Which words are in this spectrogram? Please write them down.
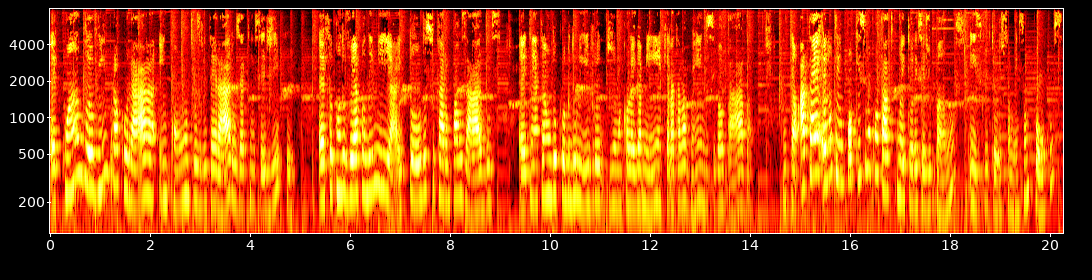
É, quando eu vim procurar encontros literários aqui em Sergipe, é, foi quando veio a pandemia e todos ficaram pausados. É, tem até um do Clube do Livro de uma colega minha que ela estava vendo se voltava. Então, até eu não tenho pouquíssimo contato com leitores sergipanos e escritores também são poucos.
